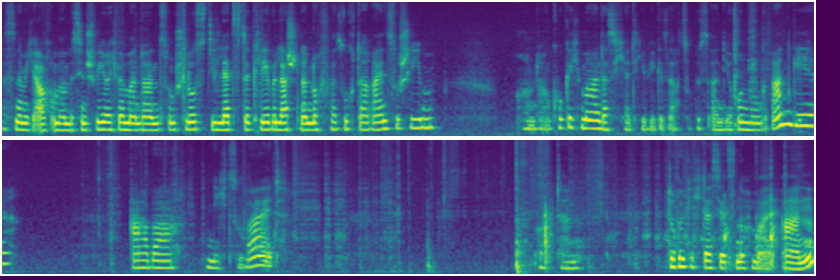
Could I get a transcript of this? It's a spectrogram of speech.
Das ist nämlich auch immer ein bisschen schwierig, wenn man dann zum Schluss die letzte Klebelasche dann noch versucht da reinzuschieben. Und dann gucke ich mal, dass ich halt hier, wie gesagt, so bis an die Rundung rangehe. Aber nicht zu weit. Und dann drücke ich das jetzt nochmal an.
